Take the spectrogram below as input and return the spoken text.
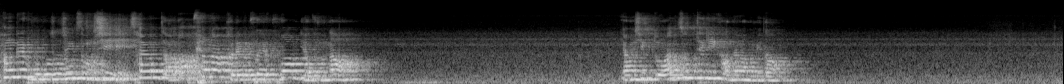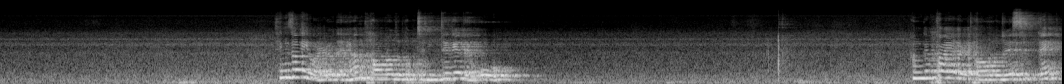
한글 보고서 생성 시 사용자가 표나 그래프의 포함 여부나 양식 또한 선택이 가능합니다. 생성이 완료되면 다운로드 버튼이 뜨게 되고 한글 파일을 다운로드 했을 때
